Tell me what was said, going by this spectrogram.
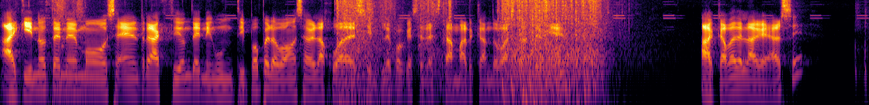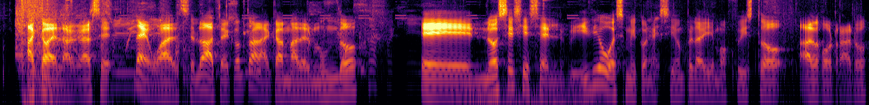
aquí no tenemos en reacción de ningún tipo, pero vamos a ver la jugada de simple porque se le está marcando bastante bien. ¿Acaba de laguearse? Acaba de laguearse. Da igual, se lo hace con toda la calma del mundo. Eh, no sé si es el vídeo o es mi conexión, pero ahí hemos visto algo raro.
